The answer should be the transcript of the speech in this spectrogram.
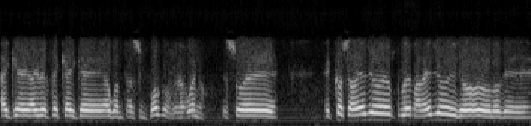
hay que hay veces que hay que aguantarse un poco, pero bueno, eso es, es cosa de ellos, es problema de ellos y yo lo que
